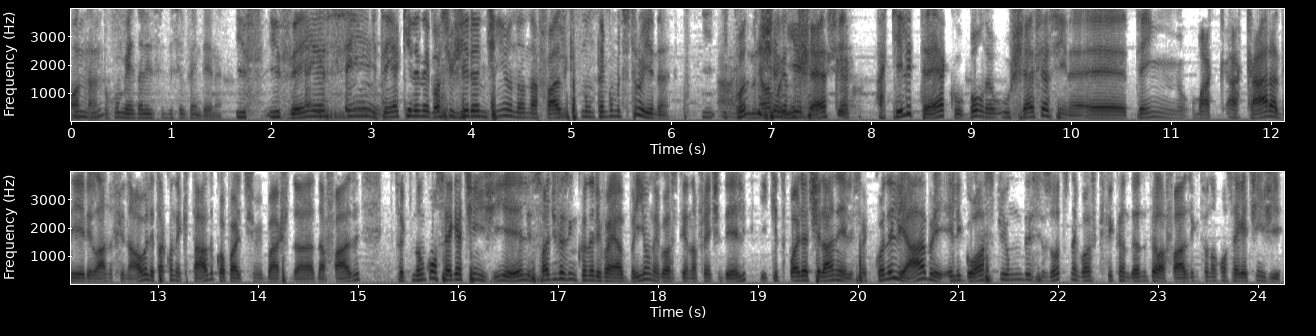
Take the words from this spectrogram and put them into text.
Ó, tá, Uhum. tô com medo ali de se de se defender, né? E, e vem É, e esse. tem- E tem aquele negócio girandinho na, na fase que tu não tem como destruir, né? E, e Ah, quando isso tu chega no chefe. Aquele treco. Bom, né, o chefe é assim, né? é, tem uma, a cara dele lá no final, ele tá conectado com a parte de cima e baixo da, da fase, só que tu não consegue atingir ele, só de vez em quando ele vai abrir um negócio que tem na frente dele e que tu pode atirar nele. Só que quando ele abre, ele gospe um desses outros negócios que fica andando pela fase que tu não consegue atingir.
